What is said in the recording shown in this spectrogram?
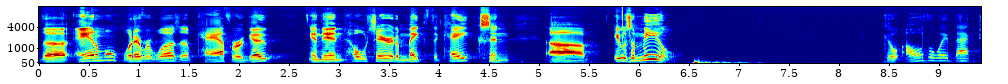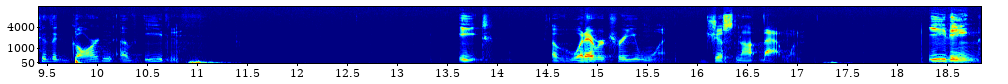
the animal, whatever it was, a calf or a goat, and then told Sarah to make the cakes, and uh, it was a meal. Go all the way back to the Garden of Eden. Eat of whatever tree you want, just not that one. Eating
